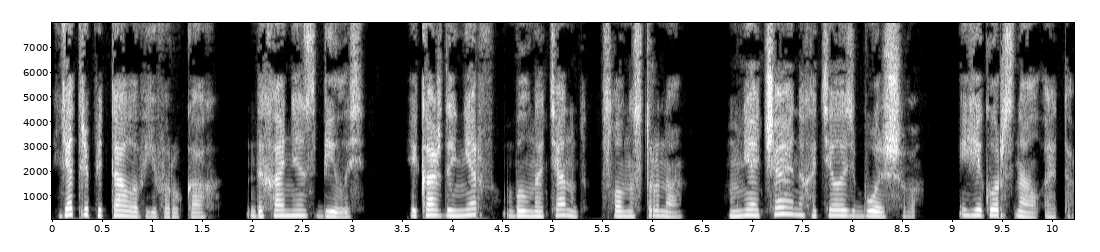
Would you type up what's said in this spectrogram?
Я трепетала в его руках, дыхание сбилось, и каждый нерв был натянут, словно струна. Мне отчаянно хотелось большего, и Егор знал это.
